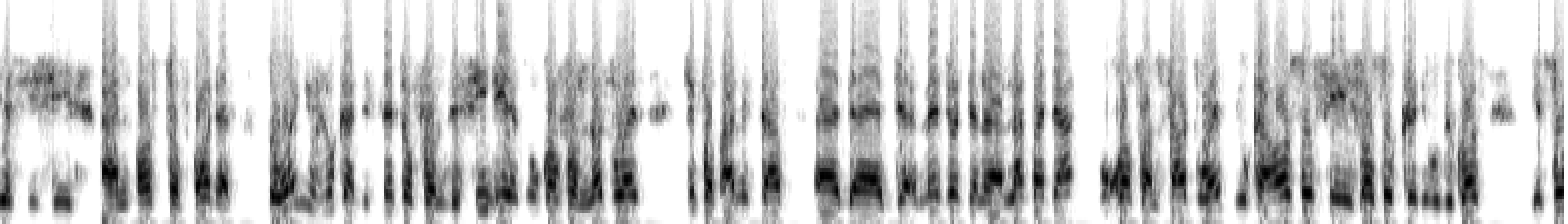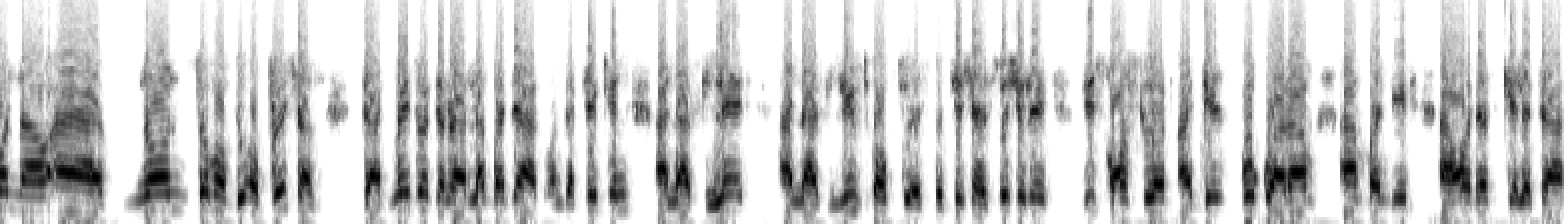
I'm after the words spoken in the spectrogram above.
EFCC and host of others. So when you look at the setup from the CDS who come from Northwest, Chief of Army Staff, uh, the Major General Lagbaja who come from Southwest, you can also see it's also credible because before now I have known some of the operations that Major General Lagbaja has undertaken and has led and has lived up to expectation, especially this onslaught against Boko Haram, and bandits, and other skeleton,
